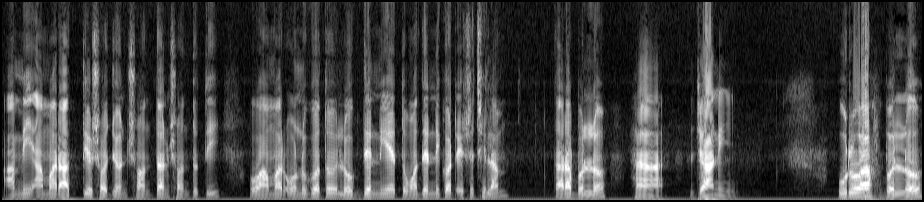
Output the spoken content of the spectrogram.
আমি আমার আত্মীয় স্বজন, সন্তান, সন্ততি ও আমার অনুগত লোকদের নিয়ে তোমাদের নিকট এসেছিলাম? তারা বলল হ্যাঁ জানি। উরোয়াহ বলল,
